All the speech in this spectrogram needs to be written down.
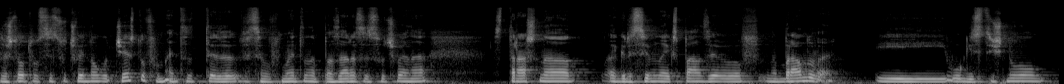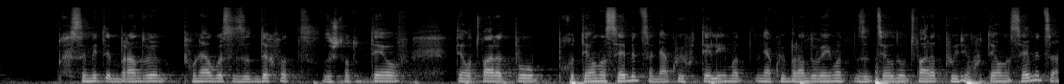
Защото се случва и много често в момента, в момента на пазара се случва една страшна агресивна експанзия в, на брандове. И логистично самите брандове понякога се задъхват, защото те, в, те отварят по хотел на седмица. Някои хотели имат, някои брандове имат за цел да отварят по един хотел на седмица.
